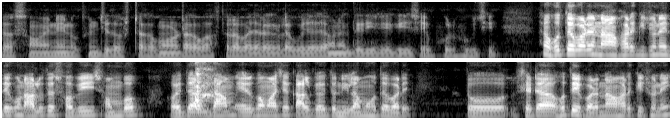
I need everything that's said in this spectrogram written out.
আর সময় নেই। নতুন যে দশ টাকা, পনেরো টাকা বাস্তারা বাজারে গেলে বোঝা যায় অনেক দেরি হয়ে গিয়েছে ভুল ভুগছি। হ্যাঁ হতে পারে, না হওয়ার কিছু নেই। দেখুন, আলুতে সবই সম্ভব। হয়তো দাম এরকম আছে, কালকে হয়তো নিলামও হতে পারে। তো সেটা হতেই পারে, না হওয়ার কিছু নেই।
